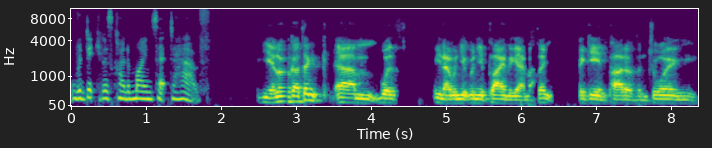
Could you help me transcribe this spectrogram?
ridiculous kind of mindset to have? Yeah, look, I think um, with you know when you when you're playing the game, I think again part of enjoying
